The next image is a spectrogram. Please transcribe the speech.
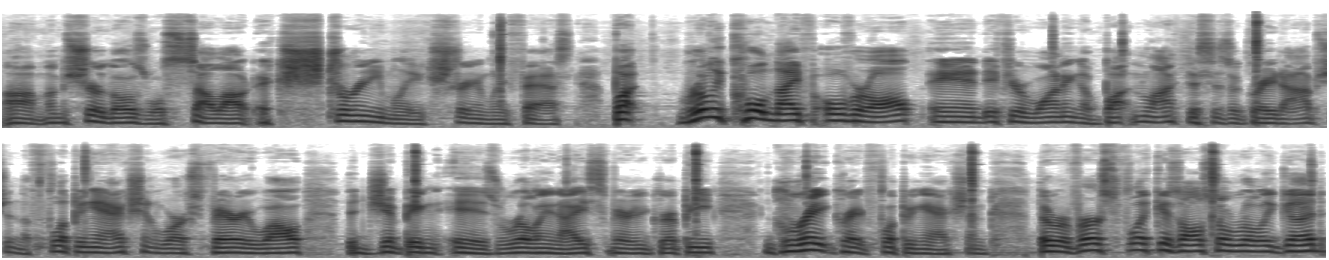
um, I'm sure those will sell out extremely extremely fast. But Really cool knife overall, and if you're wanting a button lock, this is a great option. The flipping action works very well. The jimping is really nice, very grippy. Great, great flipping action. The reverse flick is also really good.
